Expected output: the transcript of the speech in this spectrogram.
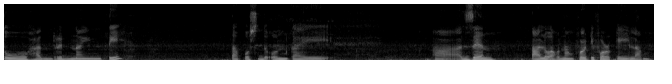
290. Tapos doon kay ah, Zen, talo ako ng 44k lang.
